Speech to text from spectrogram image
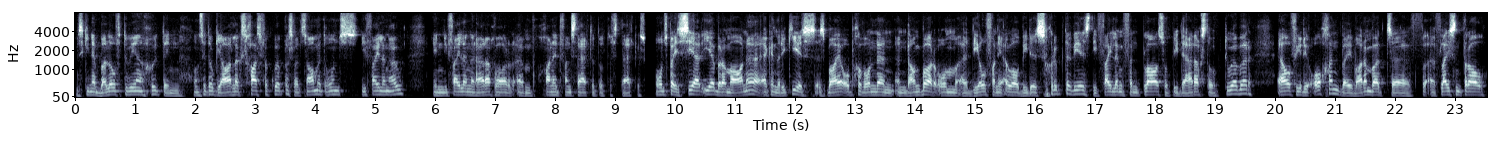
Miskien 'n bulle of twee en goed en ons het ook jaarliks gasverkopers wat saam met ons die veiling hou en die veiling regtig waar ehm um, gaan dit van sterkte tot sterkte. Ons by CRE Brahmane, ek en Rietjie is is baie opgewonde en, en dankbaar om 'n deel van die ou Albides groep te wees. Die veiling vind plaas op die 30ste Oktober, 11:00 die oggend by Warmbad se uh, vleisentraal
